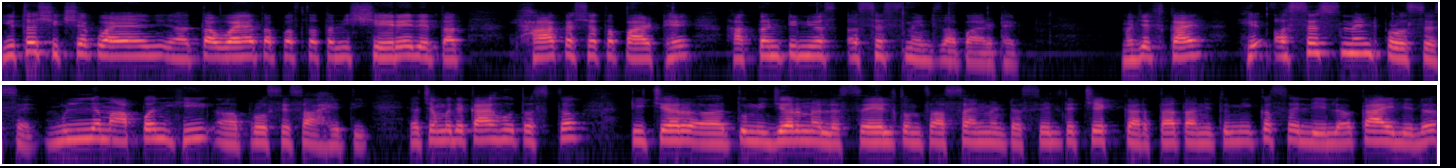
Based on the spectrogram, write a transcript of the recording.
इथं शिक्षक वया आता वया तपासतात आणि शेरे देतात. हा कशाचा पार्ट आहे? हा कंटिन्युअस असेसमेंटचा पार्ट आहे. म्हणजेच काय? हे असेसमेंट प्रोसेस आहे. मूल्यमापन ही प्रोसेस आहे ती. याच्यामध्ये काय होत असतं? टीचर तुम्ही जर्नल असेल तुमचं असाइनमेंट असेल ते चेक करतात आणि तुम्ही कसं लिहिलं काय लिहिलं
